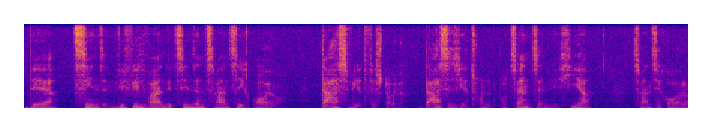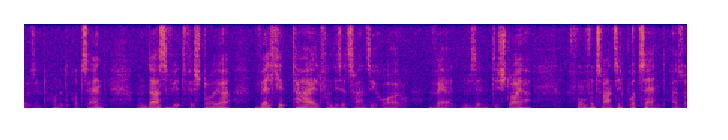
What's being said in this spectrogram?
der Zinsen. Wie viel waren die Zinsen? 20 Euro. Das wird versteuert. Das ist jetzt 100%, sehen wir hier. 20 Euro sind 100% und das wird versteuert. Welcher Teil von diesen 20 Euro sind die Steuer? 25%. Also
